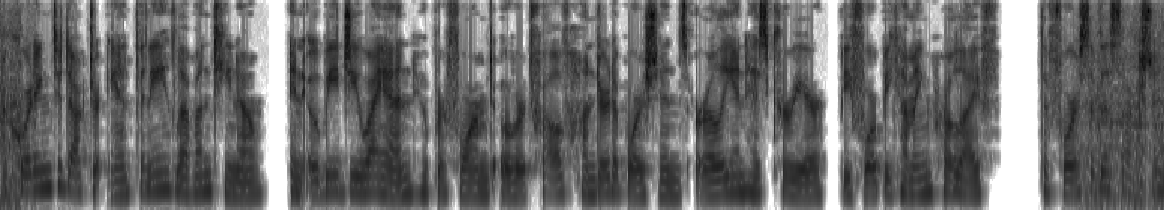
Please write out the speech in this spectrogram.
According to Dr. Anthony Levatino, an OBGYN who performed over 1,200 abortions early in his career before becoming pro life, the force of the suction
